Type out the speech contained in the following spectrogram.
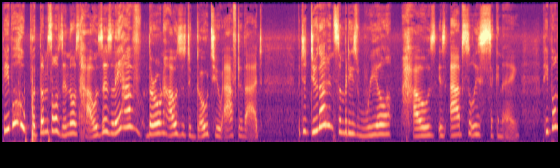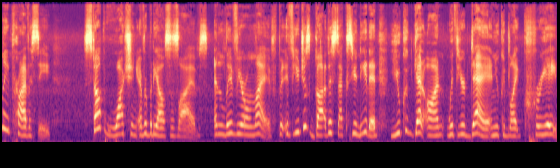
People who put themselves in those houses, they have their own houses to go to after that. But to do that in somebody's real house is absolutely sickening. People need privacy. Stop watching everybody else's lives and live your own life. But if you just got the sex you needed, you could get on with your day and you could like create,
